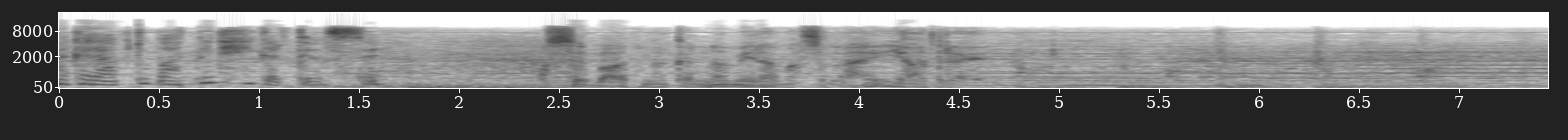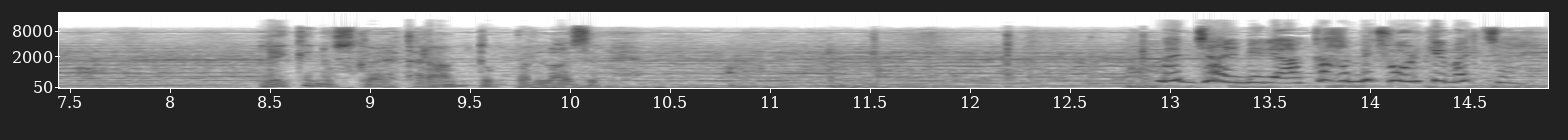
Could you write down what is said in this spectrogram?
मगर आप तो बात भी नहीं करते उससे। उससे बात न करना मेरा मसला है याद रहे। लेकिन उसका एहतराम तुम पर लाजिम है। मत जाए मेरे आका हमें छोड़ के मत जाए।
